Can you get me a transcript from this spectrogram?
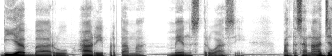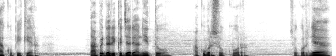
dia baru hari pertama menstruasi. Pantesan aja aku pikir. Tapi dari kejadian itu, aku bersyukur. Syukurnya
